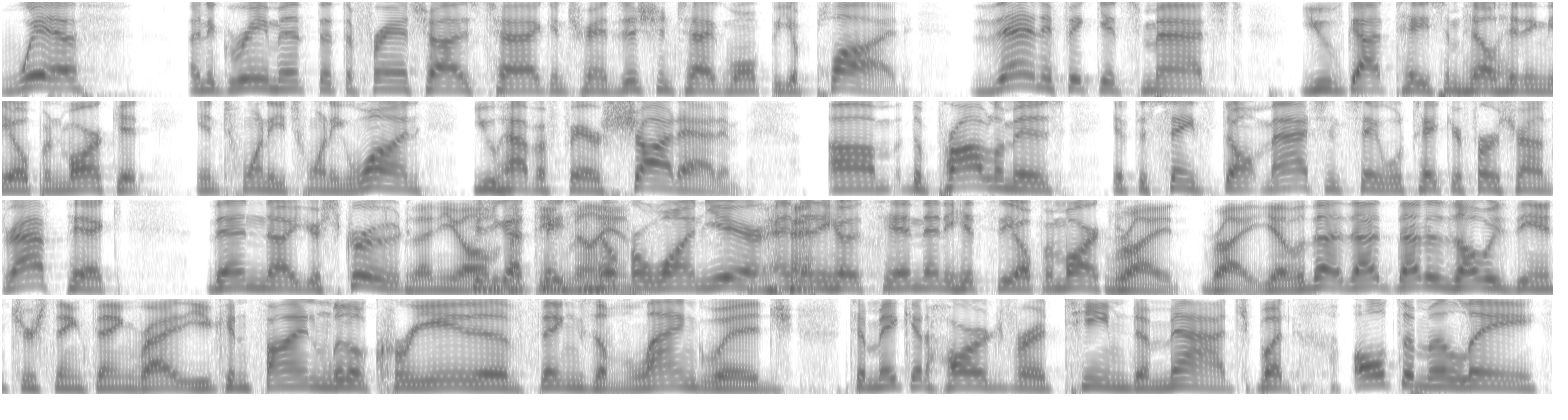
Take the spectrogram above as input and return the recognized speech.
with an agreement that the franchise tag and transition tag won't be applied. Then, if it gets matched, you've got Taysom Hill hitting the open market in 2021. You have a fair shot at him. Um, the problem is if the Saints don't match and say, we'll take your first round draft pick, then uh, you're screwed. Then you because you got 15 Taysom Hill for one year, and then he hits and then he hits the open market. Right, right. Yeah, well, that, that, that is always the interesting thing, right? You can find little creative things of language to make it hard for a team to match, but ultimately,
